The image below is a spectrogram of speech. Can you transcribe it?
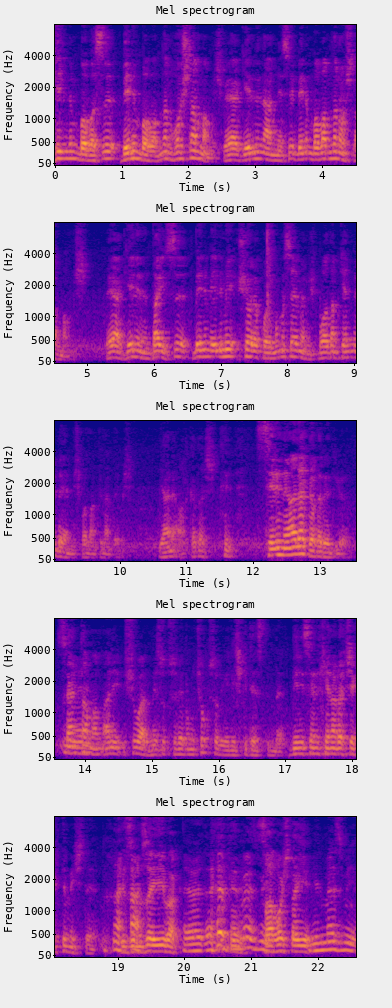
gelinin babası benim babamdan hoşlanmamış veya gelinin annesi benim babamdan hoşlanmamış. Veya gelinin dayısı benim elimi şöyle koymamı sevmemiş. Bu adam kendini beğenmiş falan filan demiş. Yani arkadaş seni ne alakadar ediyor? Sen Evet. tamam hani şu var Mesut Süre bunu çok soruyor ilişki testinde. Biri seni kenara çekti mi işte? Kızımıza iyi bak. Evet evet bilmez miyim? Sarhoş dayı. Bilmez miyim?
